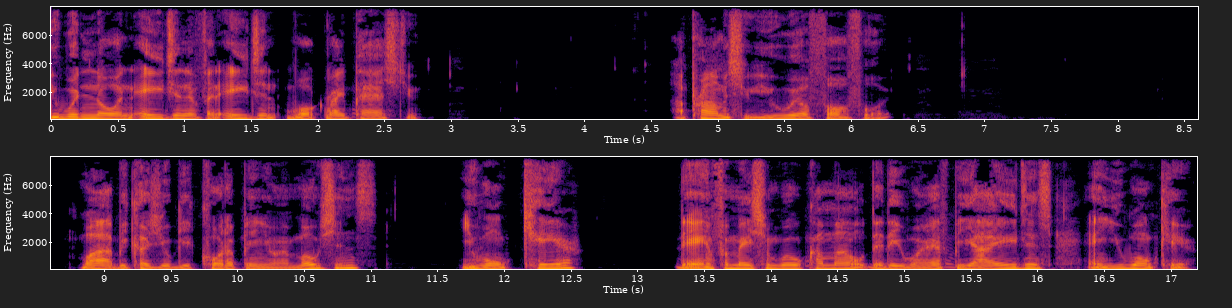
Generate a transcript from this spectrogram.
You wouldn't know an agent if an agent walked right past you. I promise you, you will fall for it. Why? Because you'll get caught up in your emotions. You won't care. The information will come out that they were FBI agents and you won't care.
